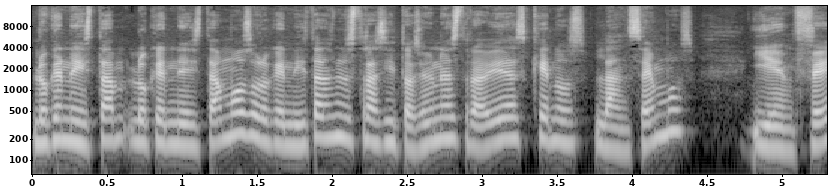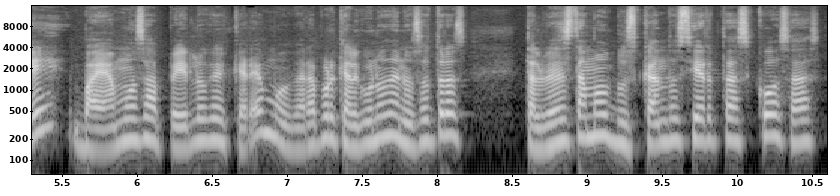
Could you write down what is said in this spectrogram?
lo que, necesitamos, lo que necesitamos o lo que necesita nuestra situación nuestra vida es que nos lancemos y en fe vayamos a pedir lo que queremos, ¿verdad? Porque algunos de nosotros tal vez estamos buscando ciertas cosas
